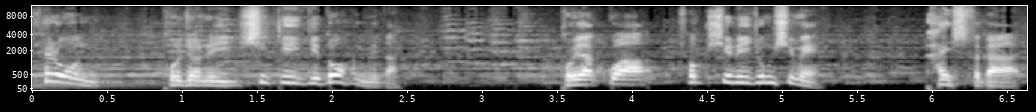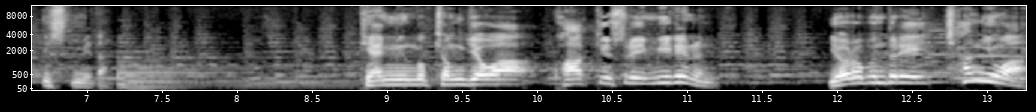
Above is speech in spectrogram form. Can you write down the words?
새로운 도전의 시기이기도 합니다. 도약과 혁신의 중심에 카이스트가 있습니다. 대한민국 경제와 과학기술의 미래는 여러분들의 창의와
